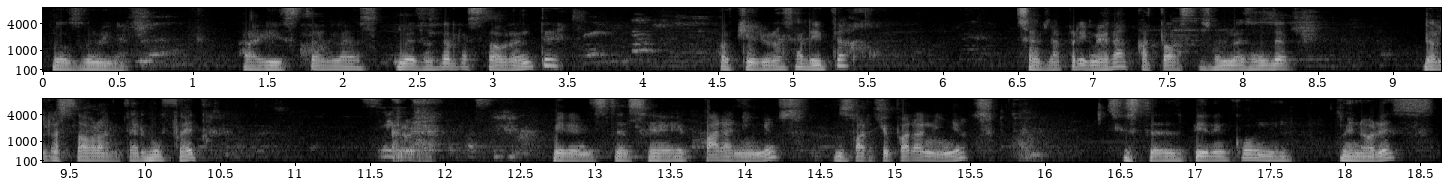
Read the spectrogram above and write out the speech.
Entonces, miren, ahí están las mesas del restaurante. Aquí hay una salita. Esa es la primera. Acá todas estas son mesas del, del restaurante, del buffet. Miren, este es eh, para niños, un parque para niños. Si ustedes vienen con menores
